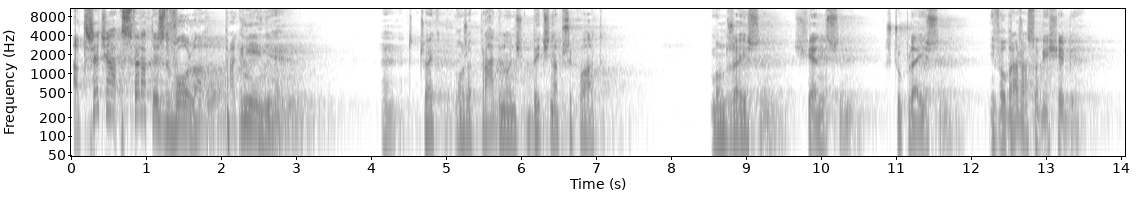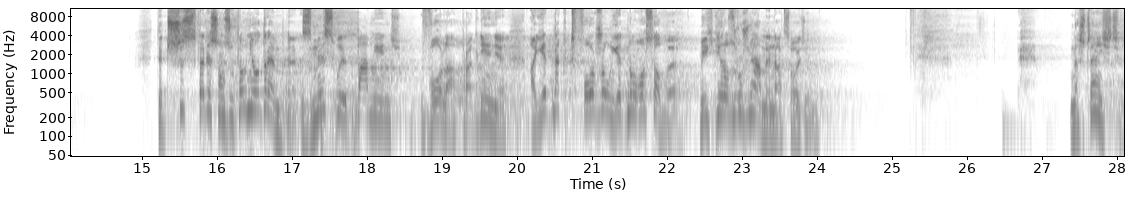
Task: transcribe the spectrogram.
A trzecia sfera to jest wola, pragnienie. E, Człowiek może pragnąć być na przykład mądrzejszym, świętszym, szczuplejszym i wyobraża sobie siebie. Te trzy sfery są zupełnie odrębne: zmysły, pamięć, wola, pragnienie, a jednak tworzą jedną osobę. My ich nie rozróżniamy na co dzień. Na szczęście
